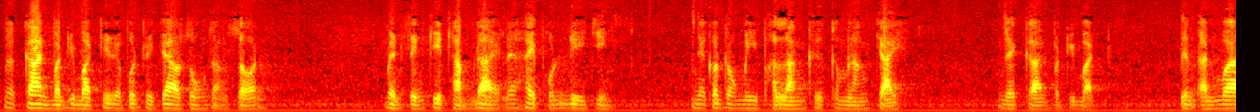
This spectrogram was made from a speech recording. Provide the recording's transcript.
เมื่อการปฏิบัติที่พระพุทธเจ้าทรงสั่งสอน เป็นสิ่งที่ทำได้และให้ผลดีจริง เนี่ยก็ต้องมีพลังคือกำลังใจ ในการปฏิบัติ เป็นอันว่า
